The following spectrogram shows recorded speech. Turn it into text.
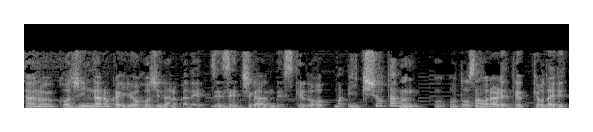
あの、個人なのか医療法人なのかで全然違うんですけど、まあ、一応多分お、お父さんおられて、兄弟で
